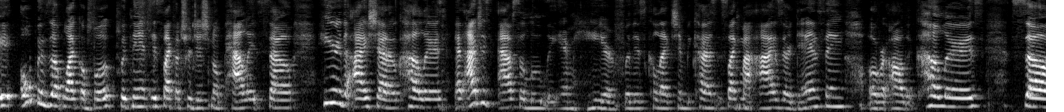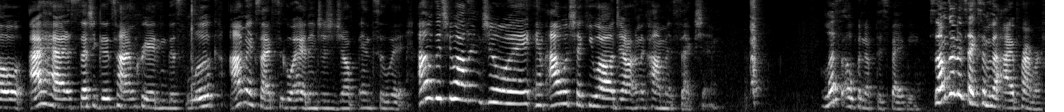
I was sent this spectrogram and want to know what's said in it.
it opens up like a book but then it's like a traditional palette. So here are the eyeshadow colors and I just absolutely am here for this collection because it's like my eyes are dancing over all the colors. So I had such a good time creating this look. I'm excited to go ahead and just jump into it. I hope that you all enjoy and I will check you all down in the comment section. Let's open up this baby. So I'm going to take some of the eye primer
